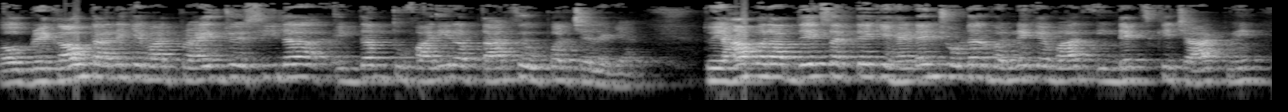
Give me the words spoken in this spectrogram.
और ब्रेकआउट आने के बाद प्राइस जो है सीधा एकदम तूफानी रफ्तार से ऊपर चले गया। तो यहाँ पर आप देख सकते हैं कि हेड एंड शोल्डर बनने के बाद इंडेक्स के चार्ट में,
